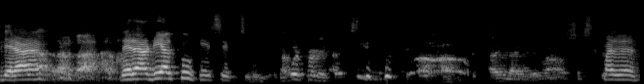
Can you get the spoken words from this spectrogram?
There are, there are real cookies. But,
